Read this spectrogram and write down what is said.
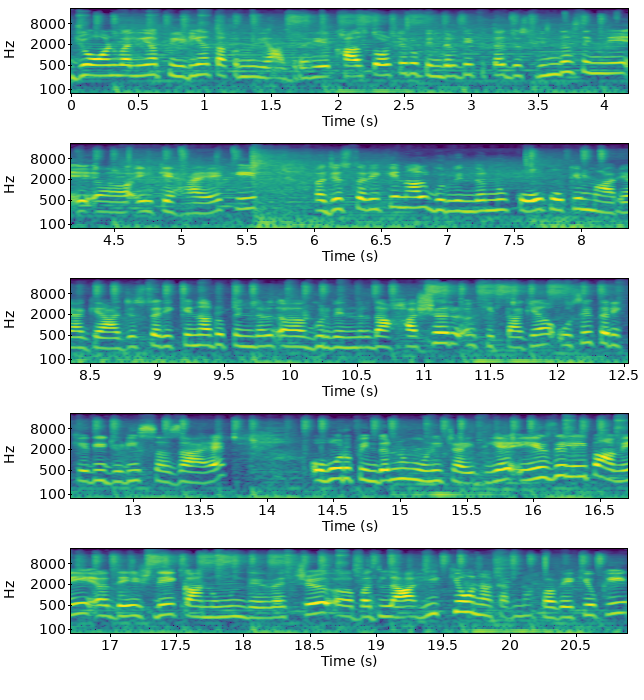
ਜੋ ਆਉਣ ਵਾਲੀਆਂ ਪੀੜ੍ਹੀਆਂ ਤੱਕ ਨੂੰ ਯਾਦ ਰਹੇ। ਖਾਸ ਤੌਰ ਤੇ ਰੁਪਿੰਦਰ ਦੇ ਪਿਤਾ ਜਸਵਿੰਦਰ ਸਿੰਘ ਨੇ ਇਹ, ਕਿਹਾ ਹੈ ਕਿ ਜਿਸ ਤਰੀਕੇ ਨਾਲ ਗੁਰਵਿੰਦਰ ਨੂੰ ਕੋ ਕੋ ਕੇ ਮਾਰਿਆ ਗਿਆ ਜਿਸ ਤਰੀਕੇ ਨਾਲ ਰੁਪਿੰਦਰ ਗੁਰਵਿੰਦਰ ਦਾ ਹਸ਼ਰ ਕੀਤਾ ਗਿਆ ਉਸੇ ਤਰੀਕੇ ਦੀ ਜਿਹੜੀ ਸਜ਼ਾ ਹੈ ਉਹ ਰੁਪਿੰਦਰ ਨੂੰ ਹੋਣੀ ਚਾਹੀਦੀ ਹੈ। ਇਸ ਦੇ ਲਈ ਭਾਵੇਂ ਦੇਸ਼ ਦੇ ਕਾਨੂੰਨ ਦੇ ਵਿੱਚ ਬਦਲਾਅ ਹੀ ਕਿਉਂ ਨਾ ਕਰਨਾ ਪਵੇ, ਕਿਉਂਕਿ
